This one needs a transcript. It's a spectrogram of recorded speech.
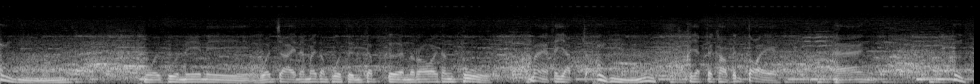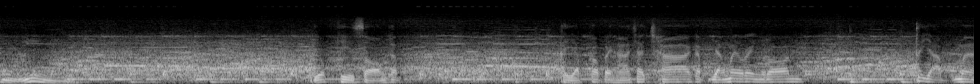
อื้อหือ มวยคู่นี้นี่หัวใจนะไม่ต้องพูดถึงกับเกินร้อยทั้งคู่แม่ขยับจะขยับจะเข่าเป็นต่อยแทงยกที่สองครับ ขยับเข้าไปหาช้าๆครับยังไม่เร่งร้อน ขยับมา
